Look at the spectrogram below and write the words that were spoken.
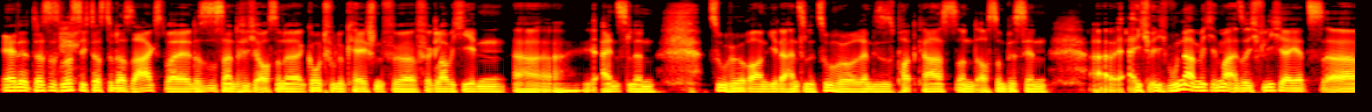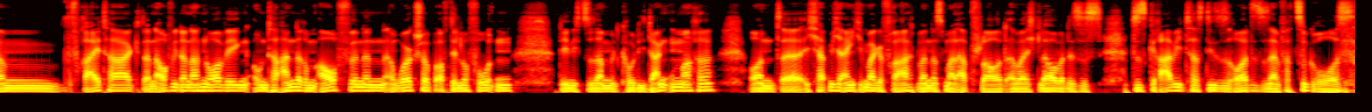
Ja, das ist lustig, dass du das sagst, weil das ist natürlich auch so eine Go-To-Location für, für glaube ich, jeden äh, einzelnen Zuhörer und jede einzelne Zuhörerin dieses Podcasts und auch so ein bisschen, äh, ich, ich wundere mich immer, also ich fliege ja jetzt ähm, Freitag dann auch wieder nach Norwegen, unter anderem auch für einen Workshop auf den Lofoten, den ich zusammen mit Cody Duncan mache und äh, ich habe mich eigentlich immer gefragt, wann das mal abflaut, aber ich glaube, das ist, das Gravitas dieses Ortes ist einfach zu groß.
